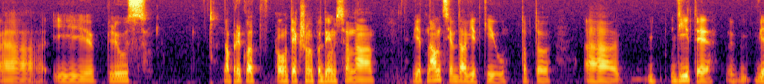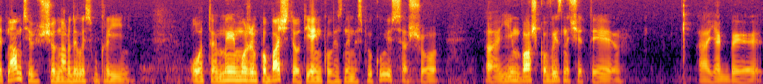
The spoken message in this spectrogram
Е, і плюс, наприклад, от якщо ми подивимося на в'єтнамців, да, в'єтків, тобто е, діти в'єтнамців, що народились в Україні. От ми можемо побачити, от я інколи з ними спілкуюся, що е, їм важко визначити, е, якби,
